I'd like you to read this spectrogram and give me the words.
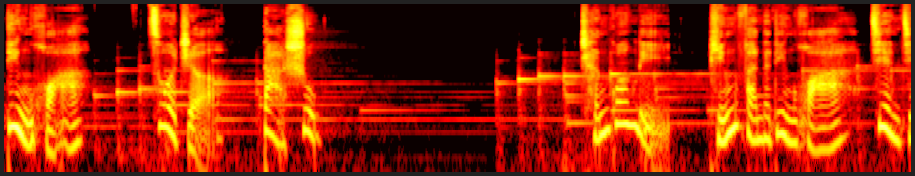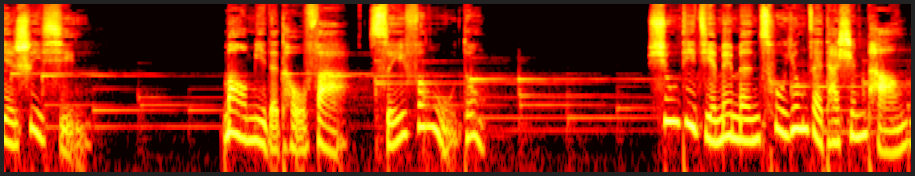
定华，作者大树。晨光里，平凡的定华渐渐睡醒，茂密的头发随风舞动。兄弟姐妹们簇拥在他身旁，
